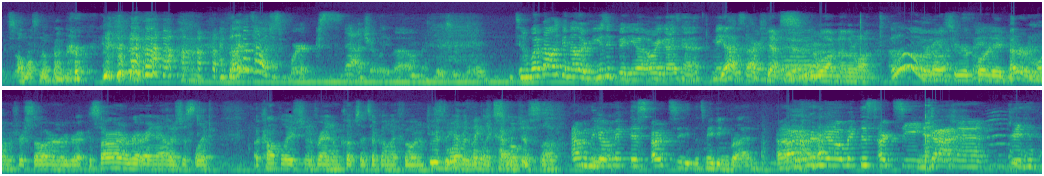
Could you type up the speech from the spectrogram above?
it's almost November. I feel like that's how it just works naturally, though. My face is going. What about like another music video? Or are you guys gonna make? Yes, this part actually. Yes. Yeah. we'll have another one. Ooh. We're going to record a better one for Sorrow and Regret because Sorrow and Regret right now is just like a compilation of random clips I took on my phone and It was pieced more of together a with thing like to kind of smoke and just- stuff. I'm gonna Yeah. go make this artsy. That's me being Brian. Uh, I'm gonna go make this artsy. And,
